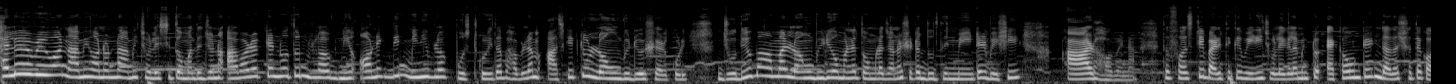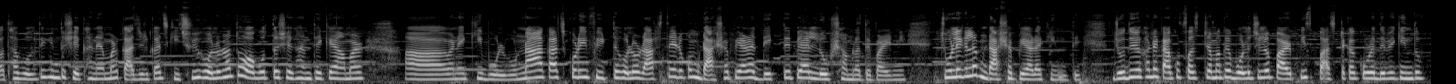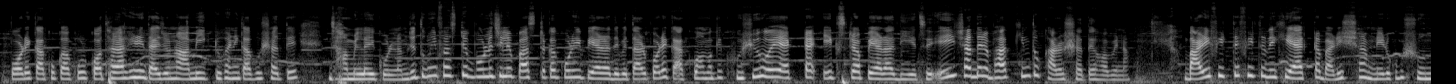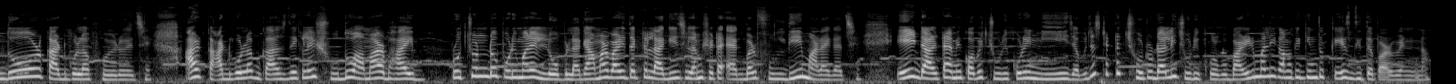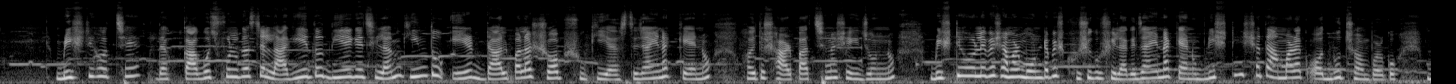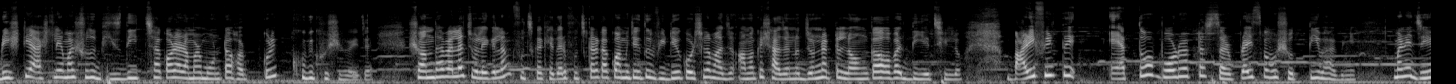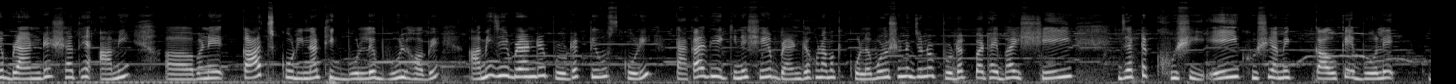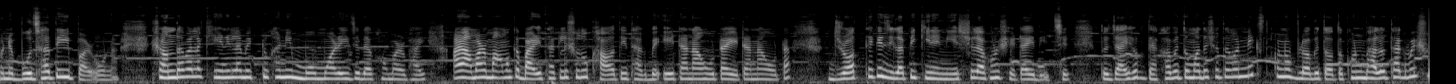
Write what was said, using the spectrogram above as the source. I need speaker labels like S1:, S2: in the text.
S1: Hello everyone আমি অনন্যা, আমি চলে এসেছি তোমাদের জন্য আবার একটা নতুন ভ্লগ নিয়ে। অনেক দিন মিনি ভ্লগ পোস্ট করি, তা ভাবলাম আজকে একটু লং ভিডিও শেয়ার করি। যদিও বা আমার লং ভিডিও মানে তোমরা জানো, সেটা দু তিন মিনিটের বেশি আর হবে না। তো ফার্স্টে বাড়ি থেকে বেরিয়ে চলে গেলাম একটু অ্যাকাউন্টেন্ট দাদার সাথে কথা বলতে, কিন্তু সেখানে আমার কাজের কাজ কিছুই হলো না। তো অগত্যা সেখান থেকে আমার মানে কি বলব, না কাজ করেই ফিরতে হলো। রাস্তায় এরকম ডাসা পেয়ারা দেখতে পেয়ে আর লোভ সামলাতে পারিনি। চলে গেলাম ডাসা পেয়ারা কিনতে। যদিও এখানে কাকু ফার্স্টে আমাকে বলেছিল পার পিস পাঁচ টাকা করে দেবে, কিন্তু পরে কাকু কাকুর কথা রাখেনি তাই জন্য আমি একটুখানি কাকুর সাথে ঝামেলাই করলাম। যে তুমি ফার্স্টে বলেছিলে পাঁচ টাকা করেই পেয়ারা দেবে, তারপরে কাকু আমাকে খুশি হয়ে একটা এক্সট্রা পেয়ারা দিয়েছে। এই স্বাদের ভাগ কিন্তু কারোর সাথে হবে না। বাড়ি ফিরতে ফিরতে দেখি একটা বাড়ির সামনে এরকম সুন্দর কাঠগোলাপ হয়ে রয়েছে। আর কাঠগোলাপ গাছ দেখলে শুধু আমার ভাই প্রচণ্ড পরিমাণে লোভ লাগে। আমার বাড়িতে একটা লাগিয়েছিলাম, সেটা একবার ফুল দিয়েই মারা গেছে। এই ডালটা আমি কবে চুরি করে নিয়েই যাব? জাস্ট একটা ছোটো ডালই চুরি করব। বাড়ির মালিক আমাকে কিন্তু কেস দিতে পারবেন না। বৃষ্টি হচ্ছে। দেখো, কাগজ ফুল গাছটা লাগিয়ে তো দিয়ে গেছিলাম, কিন্তু এর ডালপালা সব শুকিয়ে আসছে। জানি না কেন, হয়তো সার পাচ্ছে না সেই জন্য। বৃষ্টি হলে বেশ আমার মনটা বেশ খুশি খুশি লাগে। জানি না কেন, বৃষ্টির সাথে আমার এক অদ্ভুত সম্পর্ক। বৃষ্টি আসলে আমার শুধু ভিজতে ইচ্ছা করে আর আমার মনটা হট করে খুবই খুশি হয়ে যায়। সন্ধ্যাবেলা চলে গেলাম ফুচকা খেতে। আর ফুচকার কাকু, আমি যেহেতু ভিডিও করছিলাম, আজ আমাকে সাজানোর জন্য একটা লঙ্কাও আবার দিয়েছিল। বাড়ি ফিরতে এত বড় একটা সারপ্রাইজ পাবো সত্যিই ভাবিনি। মানে যে ব্র্যান্ডের সাথে আমি মানে কাজ করি না, ঠিক বললে ভুল হবে, আমি যে ব্র্যান্ডের প্রোডাক্ট ইউজ করি, টাকা দিয়ে কিনে সেই ব্র্যান্ড যখন আমাকে কোলাবোরেশনের জন্য প্রোডাক্ট পাঠায়, ভাই সেই যে একটা খুশি, এই খুশি আমি কাউকে বলে মানে বোঝাতেই পারব না। সন্ধ্যাবেলা খেয়ে নিলাম একটুখানি মোমো আর এই যে দেখো আমার ভাই, আর আমার মা আমাকে বাড়ি থাকলে শুধু খাওয়াতেই থাকবে, এটা না ওটা, এটা না ওটা। জ্রত থেকে জিলাপি কিনে নিয়ে এসেছিল, এখন সেটাই দিচ্ছে। তো যাই হোক দেখাবে তোমাদের সাথে আবার নেক্সট কোনো ব্লগে ততক্ষণ ভালো থাকবে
